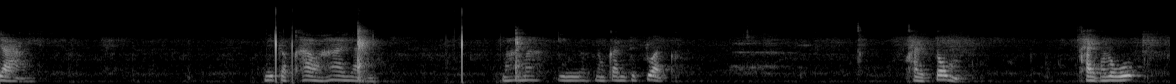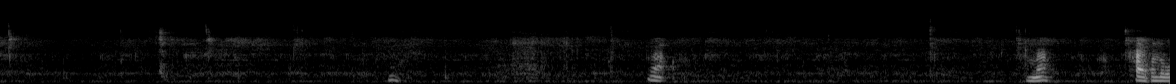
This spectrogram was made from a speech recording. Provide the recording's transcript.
อย่าง มีกับข้าวห้าอย่าง มามากินน้ำกันจุดๆไข่ต้ม ไข่พะโล้น่ะเห็นไหมไข่พะโล้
